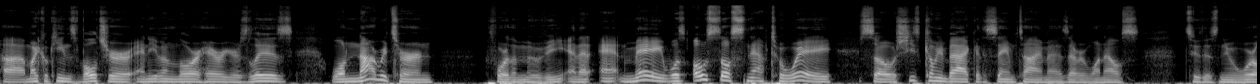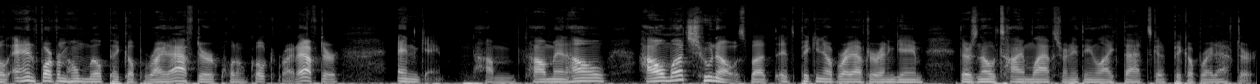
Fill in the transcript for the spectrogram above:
uh, Michael Keaton's Vulture, and even Laura Harrier's Liz will not return for the movie, and that Aunt May was also snapped away, so she's coming back at the same time as everyone else to this new world. And Far From Home will pick up right after, quote unquote, right after Endgame. Um, how man, how how much? Who knows? But it's picking up right after Endgame. There's no time lapse or anything like that. It's gonna pick up right after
